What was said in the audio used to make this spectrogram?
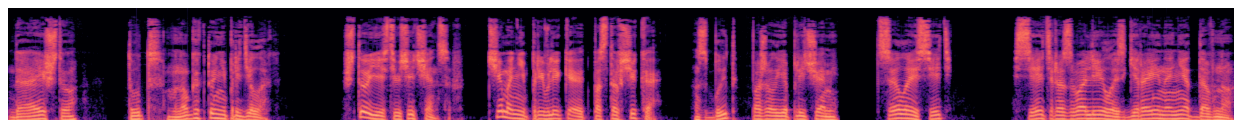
Да, и что? Тут много кто не при делах. Что есть у чеченцев? Чем они привлекают поставщика? Сбыт, пожал я плечами. Целая сеть. Сеть развалилась, героина нет давно.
